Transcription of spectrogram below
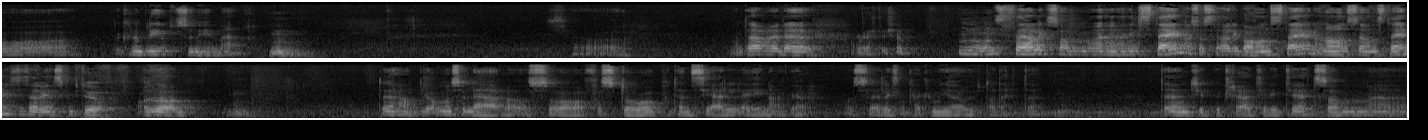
Og det kunne bli gjort så mye mer. Mm. Men der er det Jeg vet ikke. Noen ser liksom eh, en stein, og så ser de bare en stein. Og når han ser en stein, så ser de en skulptur. Altså, det handler om å lære oss å forstå potensiellet i noe. Og se liksom hva kan vi gjøre ut av dette. Det er en type kreativitet som eh,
